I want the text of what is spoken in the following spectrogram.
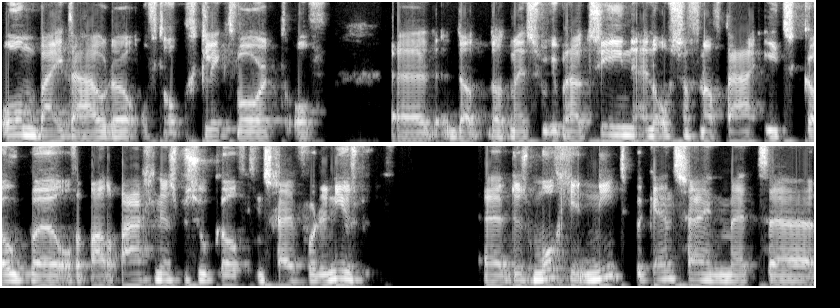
om bij te houden of erop geklikt wordt of uh, dat, dat mensen überhaupt zien en of ze vanaf daar iets kopen of bepaalde pagina's bezoeken of inschrijven voor de nieuwsbrief. Uh, dus mocht je niet bekend zijn met, uh,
